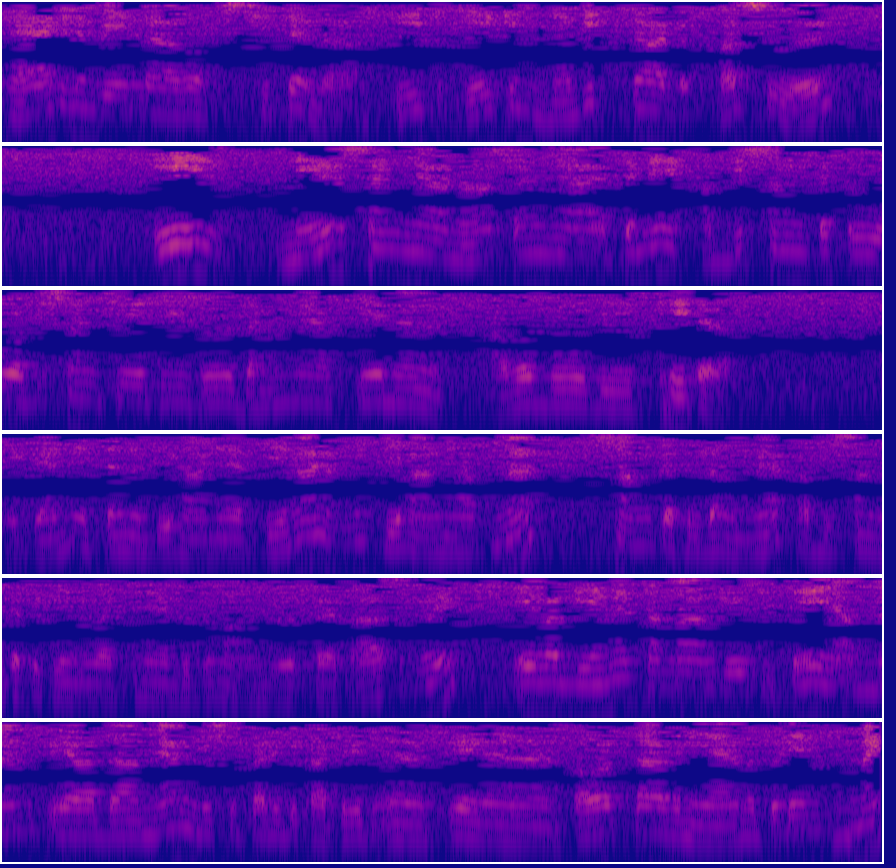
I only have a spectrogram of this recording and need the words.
හැරෙන වේලාවක් සිටලා ඒකෙන් නැගිට්ටාට පසුව ඒ නේර සංඥා නාසඤ්ඤායතනේ අபிසංකතෝ අபிසංකේතීතෝ ධර්මයක් කියන අවබෝධයේ පිටලා ඒ කියන්නේ එතන ධ්‍යානයක් තියෙනවා. මේ ධ්‍යානයක්ම සංකත ධර්මයක්, අභිසංකත කියන වචනය බුදුහාමුදුරුවෝ ප්‍රකාශ කරේ. ඒ වගේම තමාගේ සිතේ යම් යම් ක්‍රියාදාමයන් නිසි පරිදි කටයුතු පවත්වාගෙන යාම තුළින් තමයි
